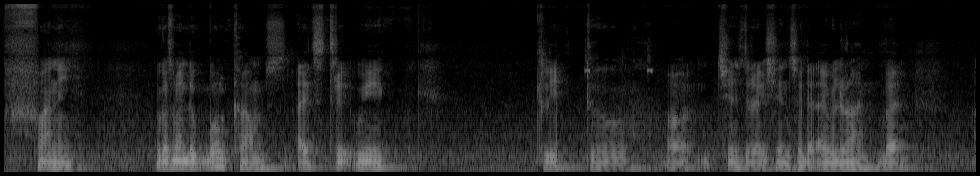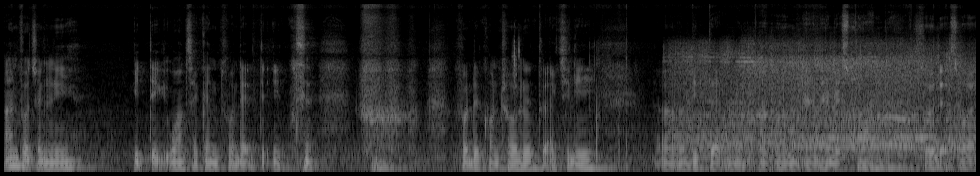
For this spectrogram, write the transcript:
funny because when the ball comes, I straightway click to uh, change direction so that I will run. But unfortunately, it takes one second for that it for the controller to actually uh, detect uh, and, and respond. So that's why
